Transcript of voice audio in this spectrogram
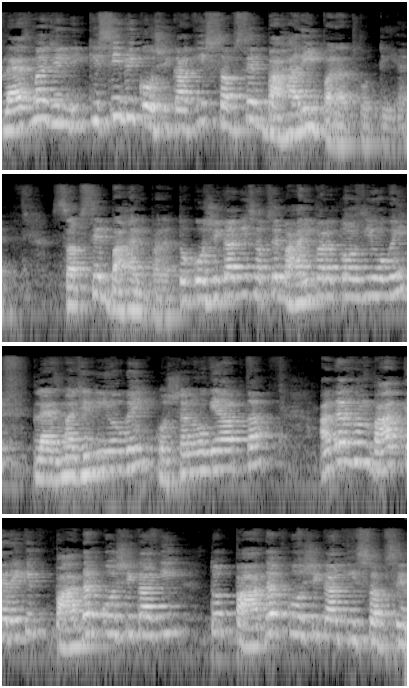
प्लेज्मा झिल्ली किसी भी कोशिका की सबसे बाहरी परत होती है। सबसे बाहरी परत। तो कोशिका की सबसे बाहरी परत कौन सी हो गई? प्लाज्मा झिल्ली हो गई। क्वेश्चन हो गया आपका। अगर हम बात करें कि पादप कोशिका की तो पादप कोशिका की सबसे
